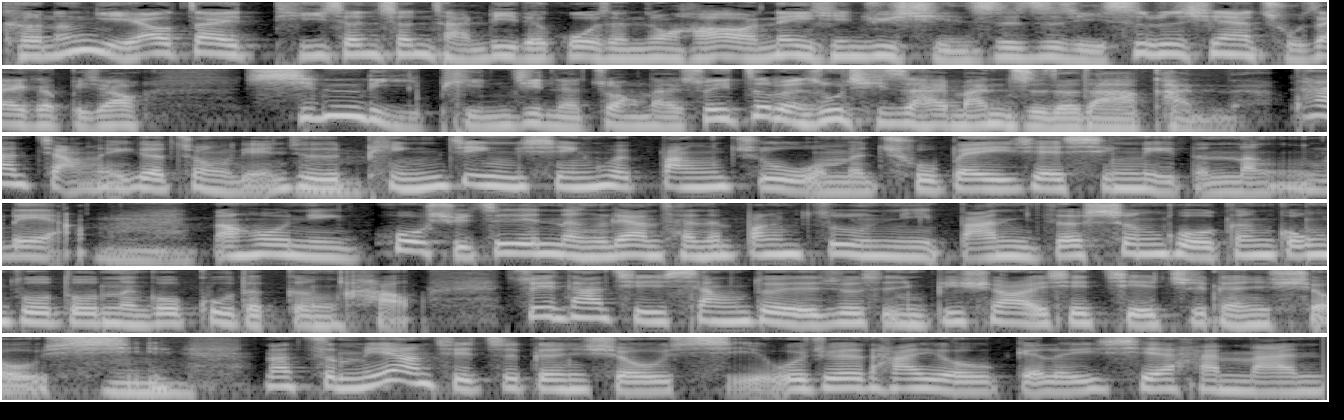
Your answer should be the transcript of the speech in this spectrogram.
可能也要在提升生产力的过程中，好好内心去审视自己是不是现在处在一个比较心理平静的状态。所以这本书其实还蛮值得大家看的。他讲了一个重点，就是平静心会帮助我们储备一些心理的能量，然后你或许这些能量才能帮助你把你的生活跟工作都能够顾得更好。所以它其实相对的就是你必须要一些节制跟休息。那怎么样节制跟休息？我觉得他有给了一些还蛮，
